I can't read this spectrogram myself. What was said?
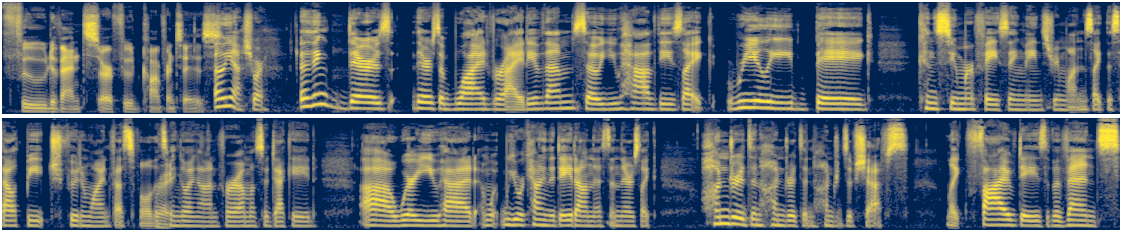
food events or food conferences? Oh yeah, sure. I think there's there's a wide variety of them. So you have these like really big consumer facing mainstream ones like the South Beach Food and Wine Festival that's Right. been going on for almost a decade, uh, where you had and we were counting the data on this, and there's like hundreds and hundreds and hundreds of chefs, like five days of events.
